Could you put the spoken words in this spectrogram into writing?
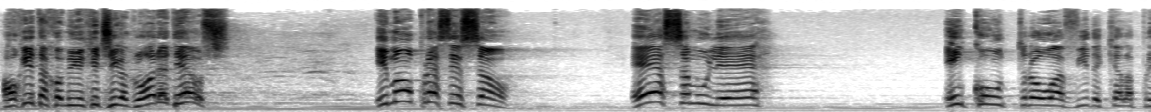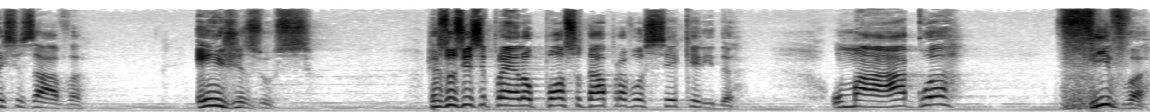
Alguém está comigo aqui? Diga glória a Deus. Irmão, presta atenção. Essa mulher encontrou a vida que ela precisava em Jesus. Jesus disse para ela: Eu posso dar para você, querida, uma água viva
